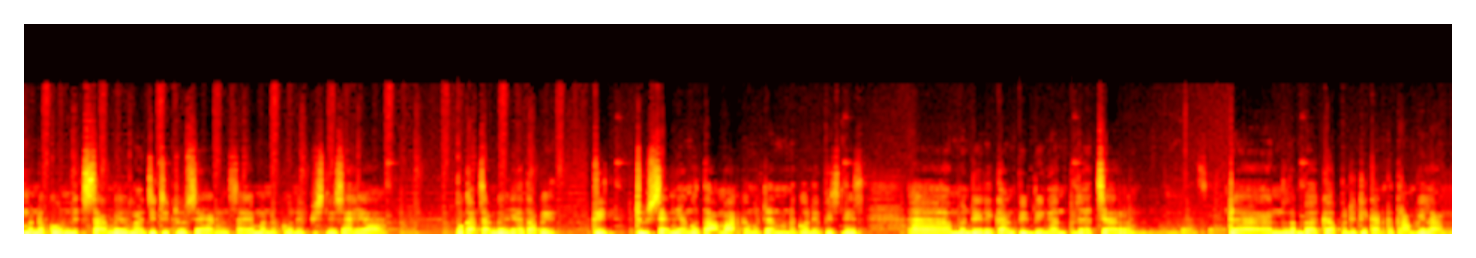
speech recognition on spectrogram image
menekuni sambil menjadi dosen saya menekuni bisnis saya. Bukan sambil ya tapi di dosen yang utama kemudian menekuni bisnis eh, mendirikan bimbingan belajar Bimbingan belajar. dan lembaga pendidikan keterampilan.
